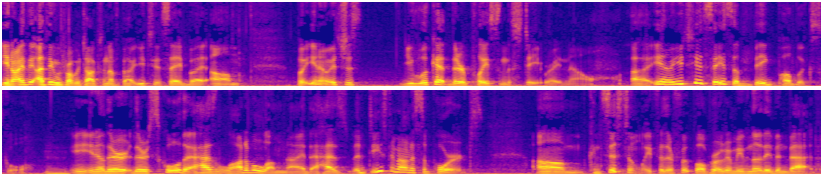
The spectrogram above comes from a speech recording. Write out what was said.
you know, I, th- I think we've probably talked enough about UTSA, but, um, but you know, it's just you look at their place in the state right now. Uh, you know, UTSA is a big public school. Mhm. You know, they're they're a school that has a lot of alumni, that has a decent amount of support um, consistently for their football program, even though they've been bad.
